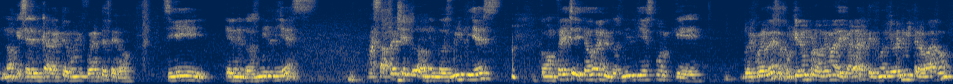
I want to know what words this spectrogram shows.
no que sea de un carácter muy fuerte, pero sí que en el 2010 Hasta fecha y en todo. el 2010, con fecha y todo en el 2010, porque recuerdo esto, porque era un problema de carácter, ¿no? Yo en mi trabajo,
